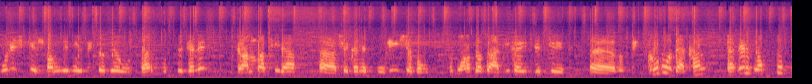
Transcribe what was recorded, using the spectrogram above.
পুলিশকে সঙ্গে নিয়ে মৃতদেহ উদ্ধার করতে গেলে গ্রামবাসীরা সেখানে পুলিশ এবং বন দপ্তর আধিকারিকদেরকে বিক্ষোভও দেখান। তাদের বক্তব্য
